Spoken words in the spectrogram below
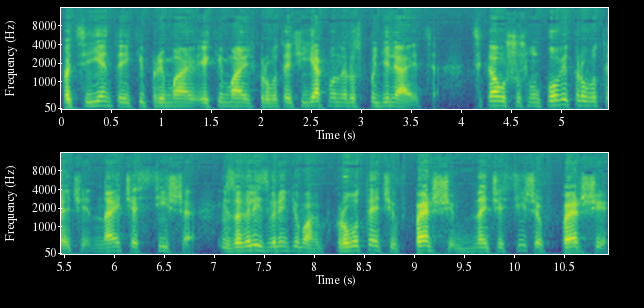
пацієнти, які приймають, які мають кровотечі, як вони розподіляються. Цікаво, що шлункові кровотечі найчастіше, і взагалі зверніть увагу, кровотечі в перші, найчастіше в перші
